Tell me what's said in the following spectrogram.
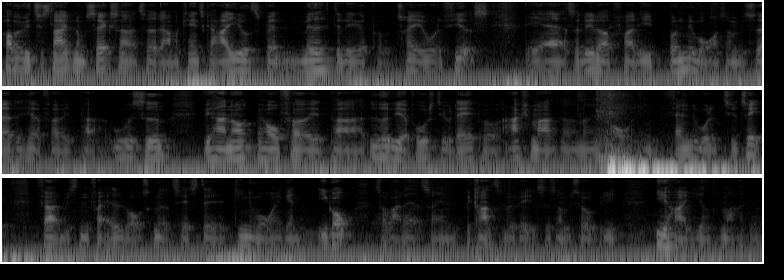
Hopper vi til slide nummer 6, og har taget det amerikanske high yield spænd med. Det ligger på 3,88. Det er altså lidt op fra de bundniveauer, som vi satte her for et par uger siden. Vi har nok behov for et par yderligere positive dage på aktiemarkederne og en faldende volatilitet, før vi sådan for alvor skal ned og teste de niveauer igen. I går så var det altså en begrænset bevægelse, som vi så i, i high yield markedet.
